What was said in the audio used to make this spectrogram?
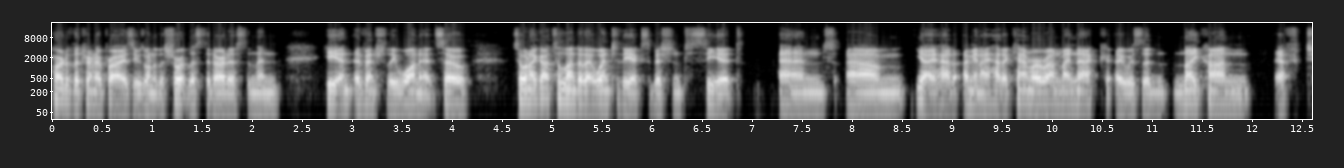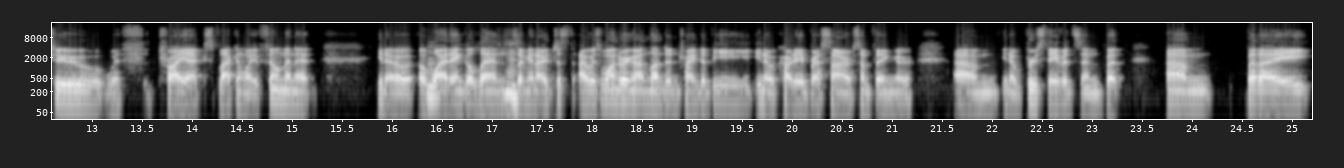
part of the Turner Prize. He was one of the shortlisted artists, and then he eventually won it. So, so when I got to London, I went to the exhibition to see it, and um, yeah, I had. I mean, I had a camera around my neck. I was a Nikon f2 with Tri-X black and white film in it. You know, a mm. wide angle lens. Yeah. I mean, I just I was wandering around London trying to be, you know, Cartier-Bresson or something, or um, you know, Bruce Davidson. But um, but I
